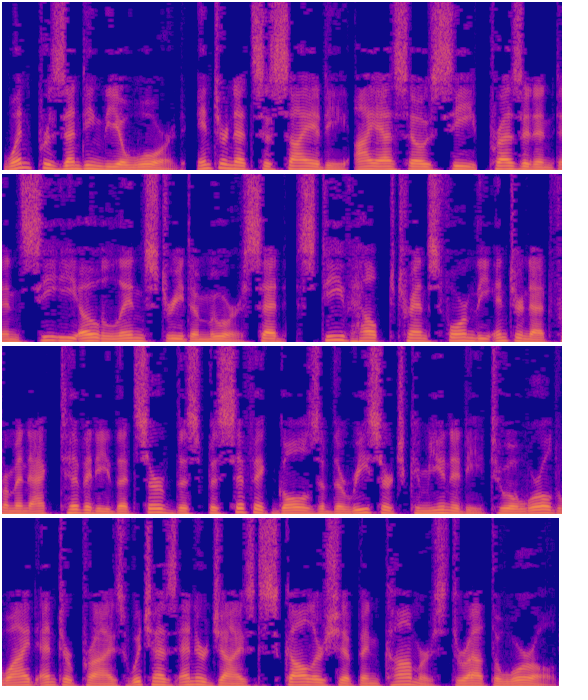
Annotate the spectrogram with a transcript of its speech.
When presenting the award, Internet Society ISOC president and CEO Lynn Street Amour said, Steve helped transform the Internet from an activity that served the specific goals of the research community to a worldwide enterprise which has energized scholarship and commerce throughout the world.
